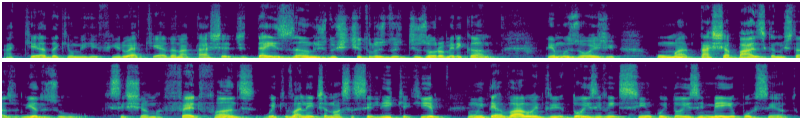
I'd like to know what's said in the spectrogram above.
A queda que eu me refiro é a queda na taxa de 10 anos dos títulos do Tesouro Americano. Temos hoje uma taxa básica nos Estados Unidos, o que se chama Fed Funds, o equivalente à nossa Selic aqui, um intervalo entre 2,25% e 2,5%.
